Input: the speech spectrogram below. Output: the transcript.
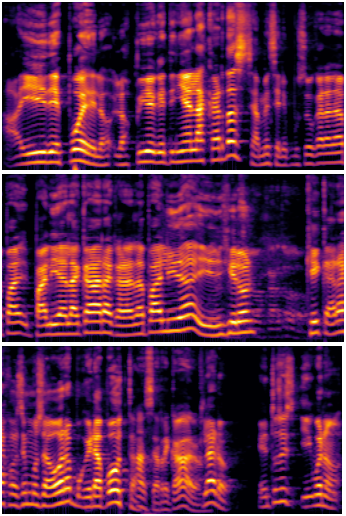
Ahí después de los, los pibes que tenían las cartas, también se le puso cara a la pálida a la cara, cara a la pálida, y dijeron, ¿qué carajo hacemos ahora? Porque era posta. Ah, se recagaron. Claro. Entonces, y bueno,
